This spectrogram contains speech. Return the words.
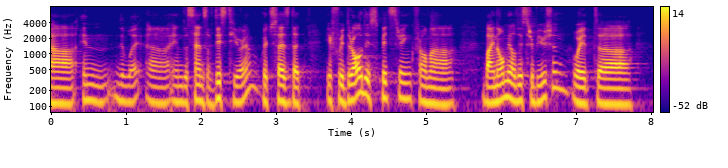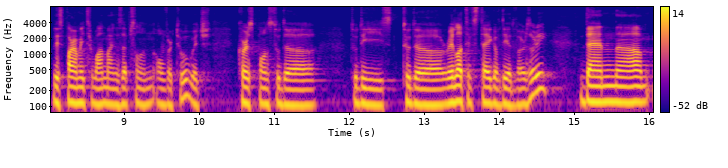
uh, in, the way, uh, in the sense of this theorem, which says that if we draw this bit string from a binomial distribution with uh, this parameter 1 minus epsilon over 2, which corresponds to the, to the, to the relative stake of the adversary, then um,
